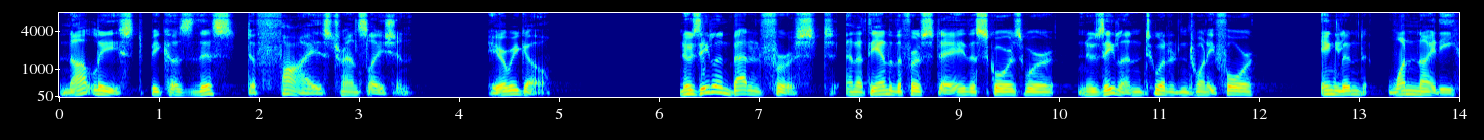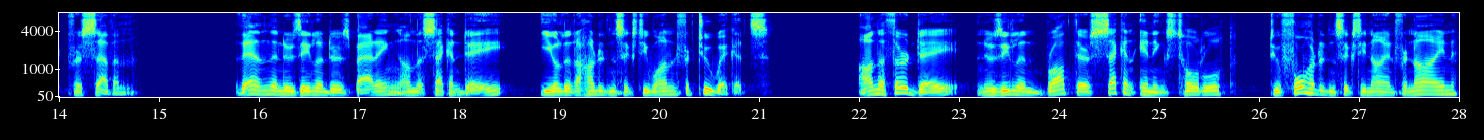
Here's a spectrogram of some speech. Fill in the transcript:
not least because this defies translation. Here we go. New Zealand batted first, and at the end of the first day, the scores were New Zealand 224, England 190 for 7. Then the New Zealanders batting on the second day yielded 161 for 2 wickets. On the third day, New Zealand brought their second innings total to 469 for 9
